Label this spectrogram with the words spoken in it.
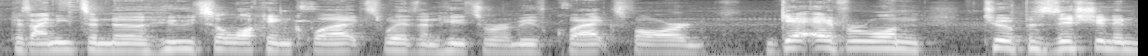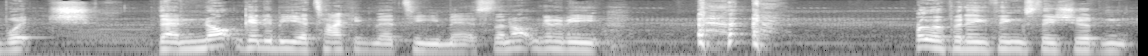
because I need to know who to lock in quirks with and who to remove quirks for, and get everyone to a position in which they're not going to be attacking their teammates, they're not going to be opening things they shouldn't,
